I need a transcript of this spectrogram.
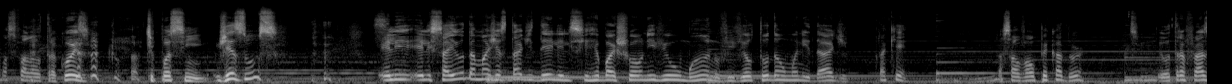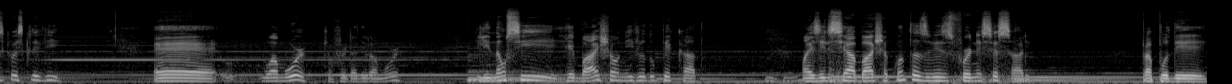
Posso falar outra coisa? tipo assim, Jesus. Ele, ele saiu da majestade dele, ele se rebaixou ao nível humano, viveu toda a humanidade. Pra quê? Pra salvar o pecador. Sim. Outra frase que eu escrevi. É, o amor, que é o verdadeiro amor, ele não se rebaixa ao nível do pecado, Uhum. mas ele se abaixa quantas vezes for necessário para poder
